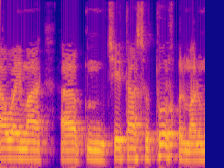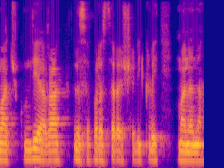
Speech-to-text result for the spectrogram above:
دا وایم چې تاسو ټول خپل معلومات چې کوم دي هغه له سفر سره شریک کړئ مننه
